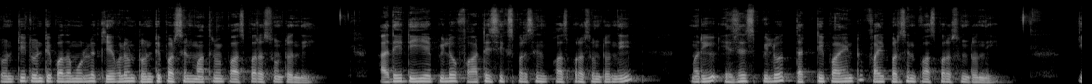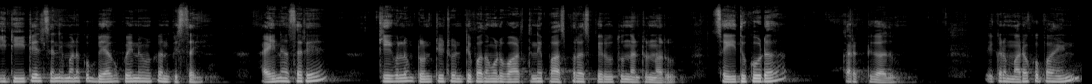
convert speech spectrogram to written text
ట్వంటీ ట్వంటీ పదమూడులో కేవలం ట్వంటీ పర్సెంట్ మాత్రమే ఫాస్ఫరస్ ఉంటుంది. అదే డిఏపిలో ఫార్టీ సిక్స్ పర్సెంట్ ఫాస్ఫరస్ ఉంటుంది. మరియు ఎస్ఎస్పిలో thirty point five percent phosphorus ఉంటుంది. ఈ డీటెయిల్స్ అన్నీ మనకు బ్యాగ్ పైన కనిపిస్తాయి. అయినా సరే కేవలం ట్వంటీ ట్వంటీ పదమూడు వాడితేనే ఫాస్ఫరస్ పెరుగుతుంది అంటున్నారు సో ఇది కూడా కరెక్ట్ కాదు. ఇక్కడ మరొక పాయింట్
